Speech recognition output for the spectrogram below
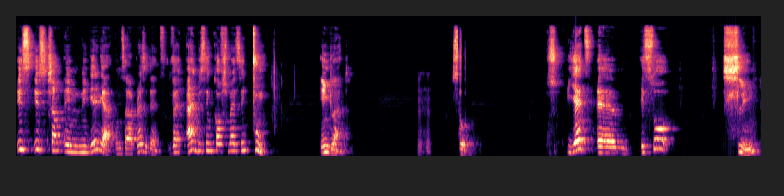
Ist, ist schon in Nigeria unser Präsident, wenn ein bisschen Kopfschmerzen, pum, England. Mhm. So. Jetzt ähm, ist so schlimm,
